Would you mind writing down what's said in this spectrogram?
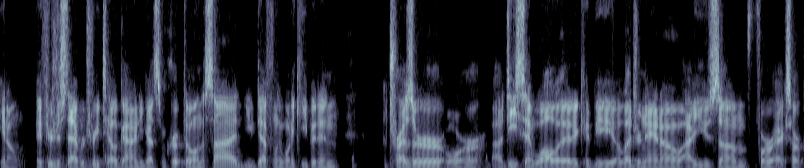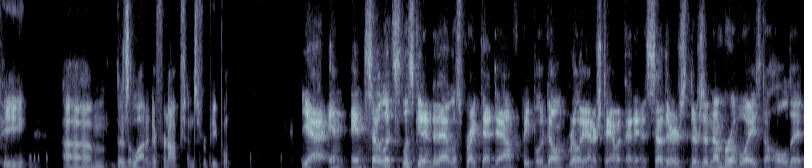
you know, if you're just average retail guy and you got some crypto on the side, you definitely want to keep it in a Trezor or a decent wallet. It could be a Ledger Nano. I use them for XRP. Um, there's a lot of different options for people. Yeah, and and so let's let's get into that. Let's break that down for people who don't really understand what that is. So there's there's a number of ways to hold it.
